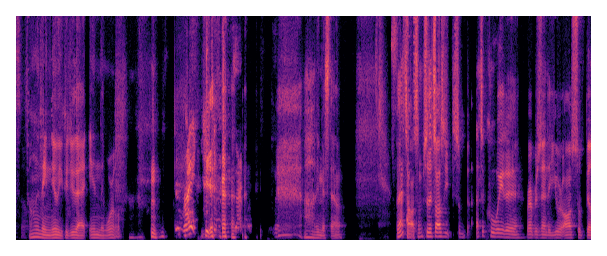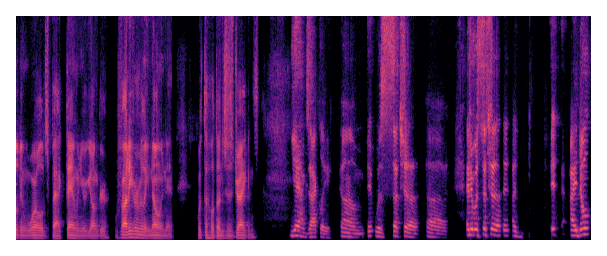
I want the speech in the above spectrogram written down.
So If only they knew you could do that in the world. right, yeah. exactly. oh, they missed out. But that's awesome. So that's also so that's a cool way to represent that you were also building worlds back then when you were younger, without even really knowing it, with the whole Dungeons and Dragons. Yeah, exactly. Um, it was such a, uh, and it was such a, a, it, I don't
